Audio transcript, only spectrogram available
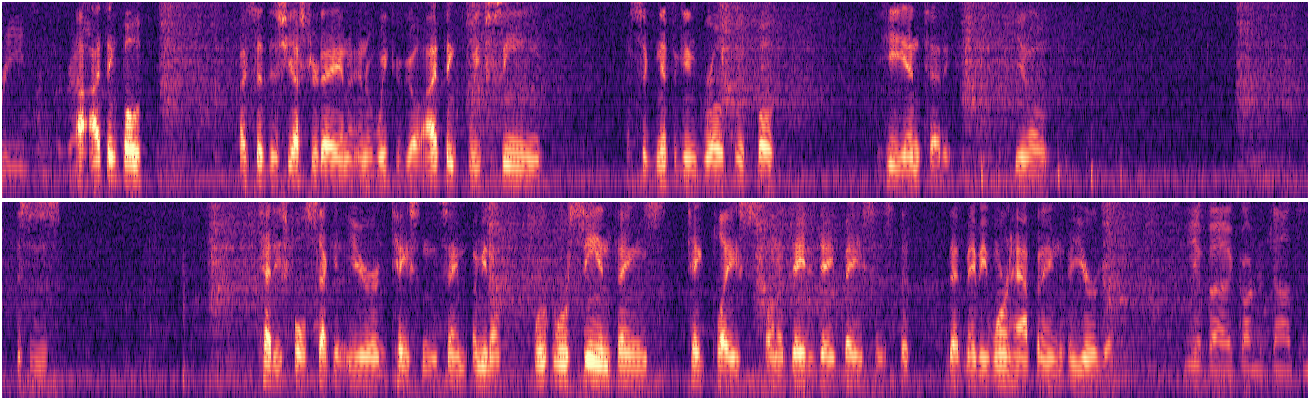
reads and progression? I, I think both. I said this yesterday and, and a week ago. I think we've seen a significant growth with both he and Teddy. You know, this is Teddy's full second year and Taysom the same. I mean, you know, we're, we're seeing things take place on a day-to-day basis that, that maybe weren't happening a year ago. You have uh, Gardner Johnson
